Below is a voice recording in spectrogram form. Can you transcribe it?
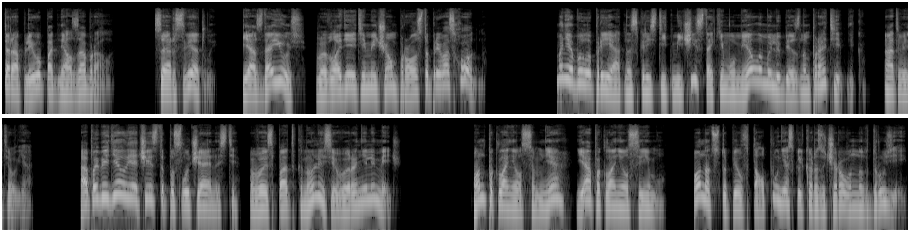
торопливо поднял забрало. «Сэр Светлый, я сдаюсь, вы владеете мечом просто превосходно». «Мне было приятно скрестить мечи с таким умелым и любезным противником», — ответил я. «А победил я чисто по случайности. Вы споткнулись и выронили меч». Он поклонился мне, я поклонился ему. Он отступил в толпу несколько разочарованных друзей,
